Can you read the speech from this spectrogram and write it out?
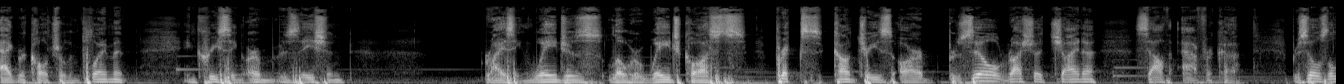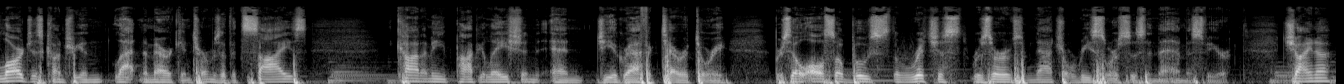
agricultural employment, increasing urbanization, rising wages, lower wage costs. BRICS countries are Brazil, Russia, China, South Africa. Brazil is the largest country in Latin America in terms of its size, economy, population, and geographic territory. Brazil also boasts the richest reserves of natural resources in the hemisphere. China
